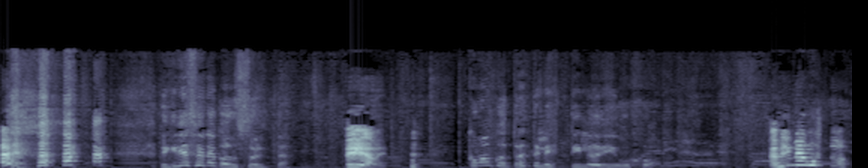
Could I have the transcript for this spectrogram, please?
Te quería hacer una consulta. Dígame, ¿Cómo encontraste el estilo de dibujo? A mí me gustó.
